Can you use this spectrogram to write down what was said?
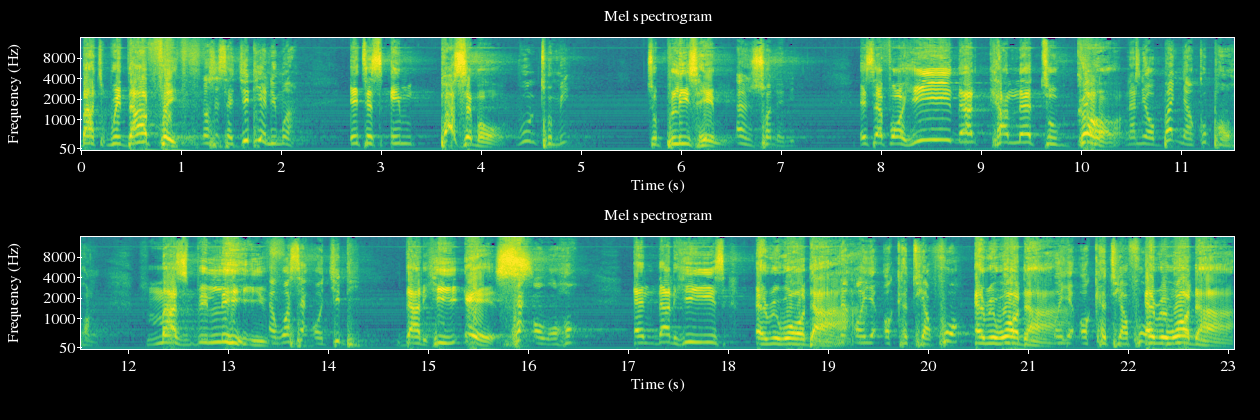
But without faith, na ɔsɛ sɛ gyidi anim a it is impossible to please him. It said, For he that cometh to God na nea ɔba nyankopɔn hɔ no must believe ɛwɔ sɛ ɔgye di that he is, and that he is a rewarder. A rewarder. A rewarder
